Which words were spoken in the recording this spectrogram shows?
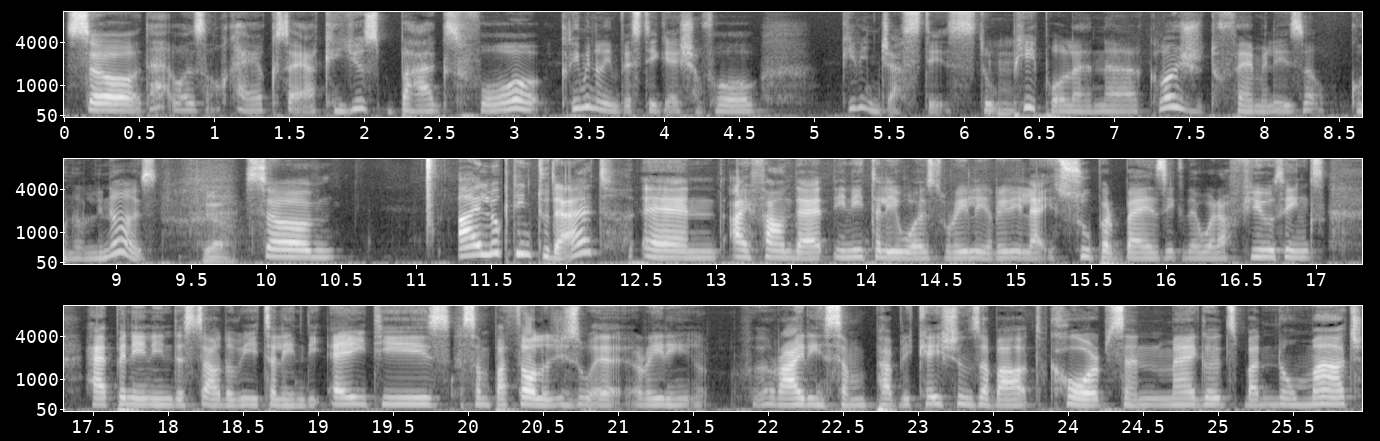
So that was okay. Okay, I can use bugs for criminal investigation, for giving justice to Mm. people and uh, closure to families. Oh, God only knows. yeah. So um, I looked into that and I found that in Italy was really, really like super basic. There were a few things happening in the south of Italy in the 80s. Some pathologists were reading writing some publications about corpse and maggots but not much.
